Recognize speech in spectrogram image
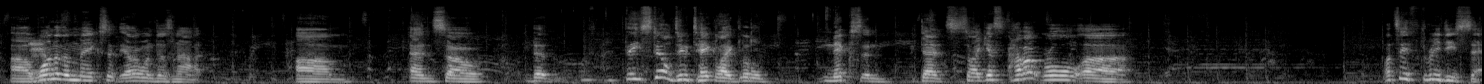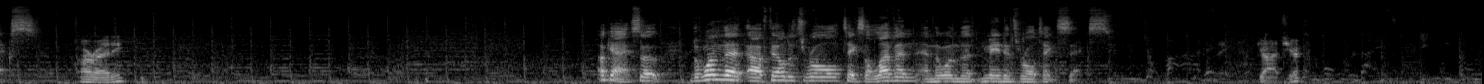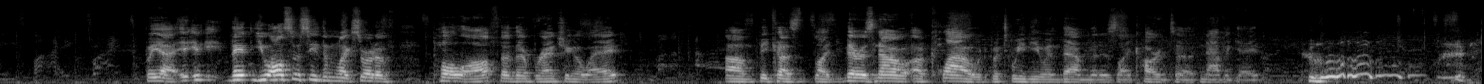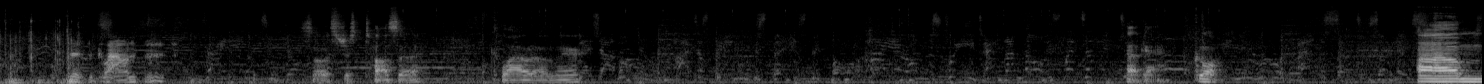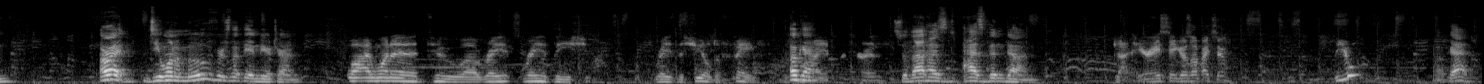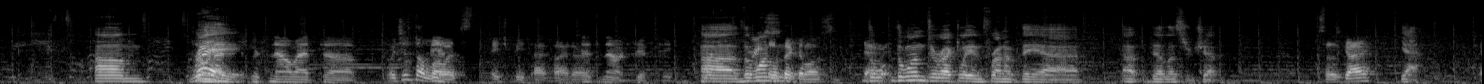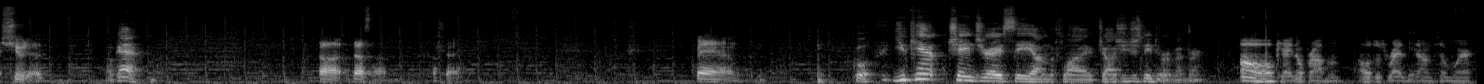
Uh, one of them makes it, the other one does not. Um, and so the they still do take like little nicks and dents. So I guess how about roll uh let's say 3d6. Alrighty. Okay, so the one that uh, failed its roll takes 11 and the one that made its roll takes 6. Gotcha. But yeah, it, it, they, you also see them like sort of pull off that they're branching away. Um, because like there is now a cloud between you and them that is like hard to navigate. There's the clown. So let's just toss a cloud on there. Okay, cool. Um, all right. Do you want to move, or is that the end of your turn? Well, I wanted to uh, raise raise the sh- raise the shield of faith. Okay. I end my turn. So that has has been done. Got Your AC goes up by two. You. Okay. Um, So Ray. that's- It's now at uh, Which is the lowest HP TIE fighter? it's now at fifty. Uh, the We'll one, pick the most the, the one directly in front of the uh, uh, the lizard ship. So this guy, Yeah. I shoot it. Okay. Uh, that's not. Okay. Bam. Cool. You can't change your AC on the fly, Josh. You just need to remember. Oh, okay, no problem. I'll just write it down somewhere.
